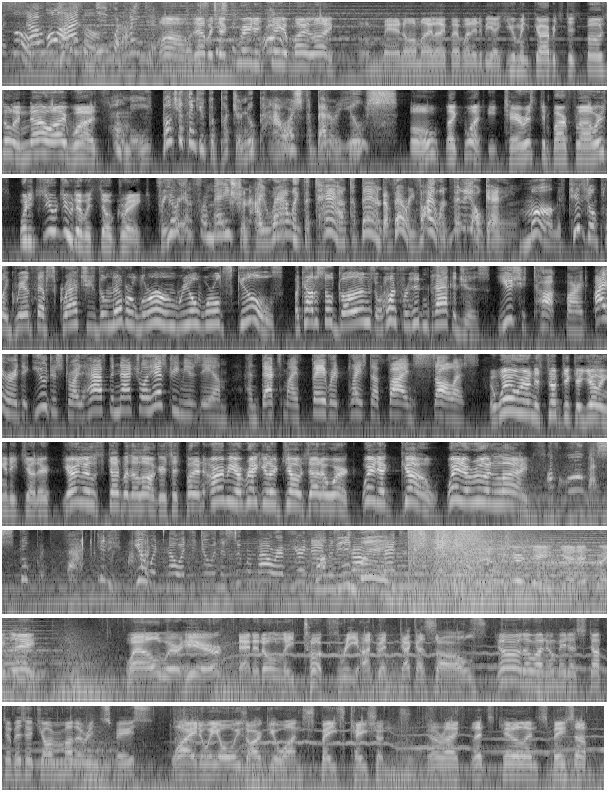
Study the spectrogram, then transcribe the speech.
was so, so awesome. fun. Believe what I did. Oh, that was the just greatest day of my life. Oh man, all my life I wanted to be a human garbage disposal, and now I was. Homie, don't you think you could put your new powers to better use? Oh, like what? Eat terrorists and bar flowers? What did you do that was so great? For your information, I rallied the town to ban a very violent video game. Mom, if kids don't play Grand Theft Scratchy, they'll never learn real world skills, like how to sell guns or hunt for hidden packages. You should talk, Bart. I heard that you destroyed half the Natural History Museum, and that's my favorite place to find solace. And while we're on the subject of yelling at each other, your little stunt with the loggers has put an army of regular Joes out of work. Way to go! Way to ruin lives! Of all the stupid, fat idiot. You wouldn't know what to do with a superpower if your name Stop was being Charles lame. Manson Jr. Well, you're lame. Yeah, that's right, lame. Well, we're here, and it only took 300 decasols. You're the one who made us stop to visit your mother in space. Why do we always argue on spacecations? You're right. Let's kill and space up.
